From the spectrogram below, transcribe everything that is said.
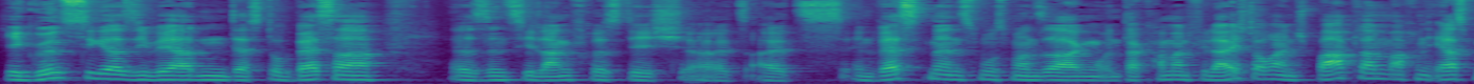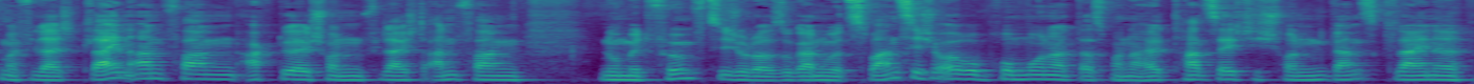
je günstiger sie werden, desto besser äh, sind sie langfristig als, als Investments, muss man sagen. Und da kann man vielleicht auch einen Sparplan machen, erstmal vielleicht klein anfangen, aktuell schon vielleicht anfangen, nur mit 50 oder sogar nur 20 Euro pro Monat, dass man halt tatsächlich schon ganz kleine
